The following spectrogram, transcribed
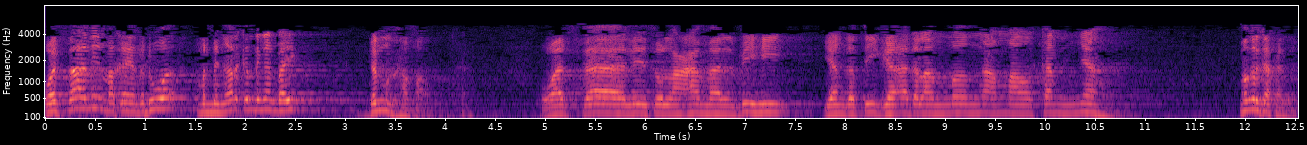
Wathani maka yang kedua mendengarkan dengan baik dan menghafal. Wathalitsul amal bihi yang ketiga adalah mengamalkannya mengerjakannya.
